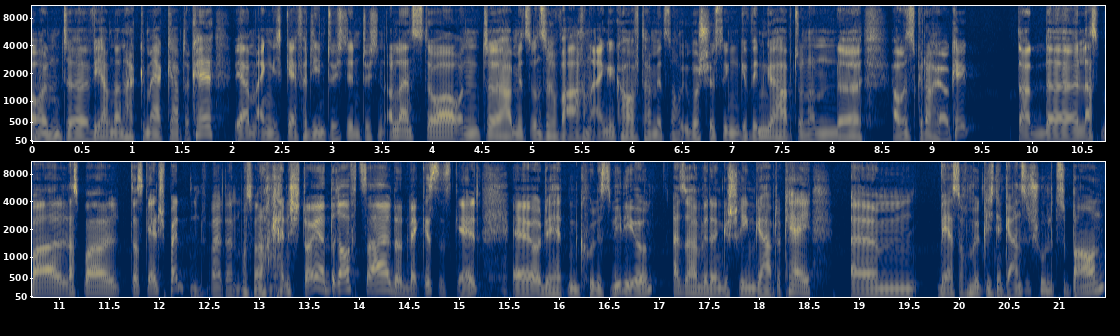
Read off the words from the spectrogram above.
Und mhm. äh, wir haben dann halt gemerkt gehabt, okay, wir haben eigentlich Geld verdient durch den, durch den Online-Store und äh, haben jetzt unsere Waren eingekauft, haben jetzt noch überschüssigen Gewinn gehabt und dann äh, haben wir uns gedacht, ja, okay, dann äh, lass mal, lass mal das Geld spenden, weil dann muss man auch keine Steuern drauf zahlen und weg ist das Geld. Äh, und wir hätten ein cooles Video. Also haben wir dann geschrieben gehabt, okay, ähm, wäre es auch möglich, eine ganze Schule zu bauen,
